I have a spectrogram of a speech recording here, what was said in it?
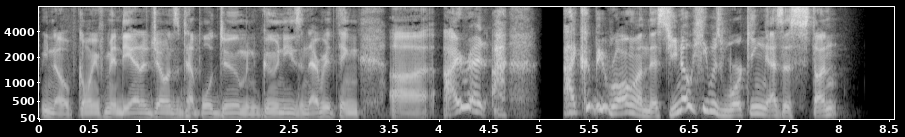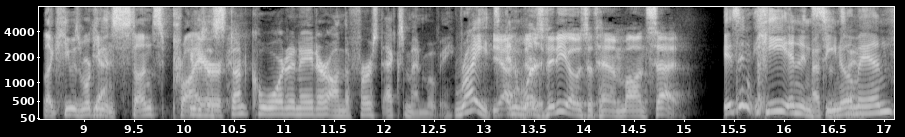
you know going from indiana jones and temple of doom and goonies and everything uh i read I, I could be wrong on this do you know he was working as a stunt like he was working in Yes. stunts He prior was a stunt coordinator on the first X Men movie. right yeah. and there's what, videos of him on set. isn't he an That's encino man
